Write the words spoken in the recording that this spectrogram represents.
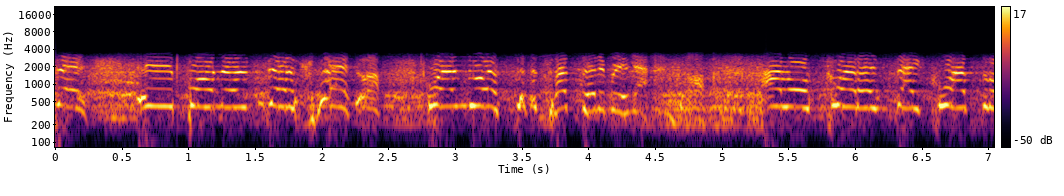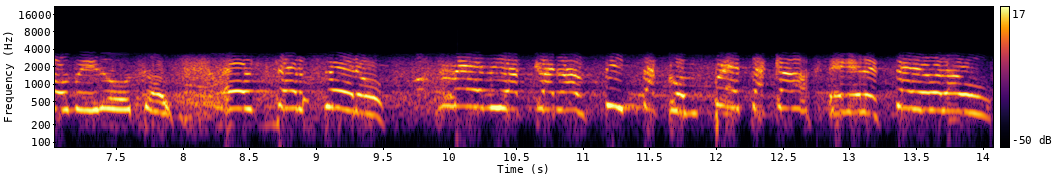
y pone el tercero cuando esto está terminando. A los 44 minutos, el tercero media canalcita completa acá en el estadio de la U.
